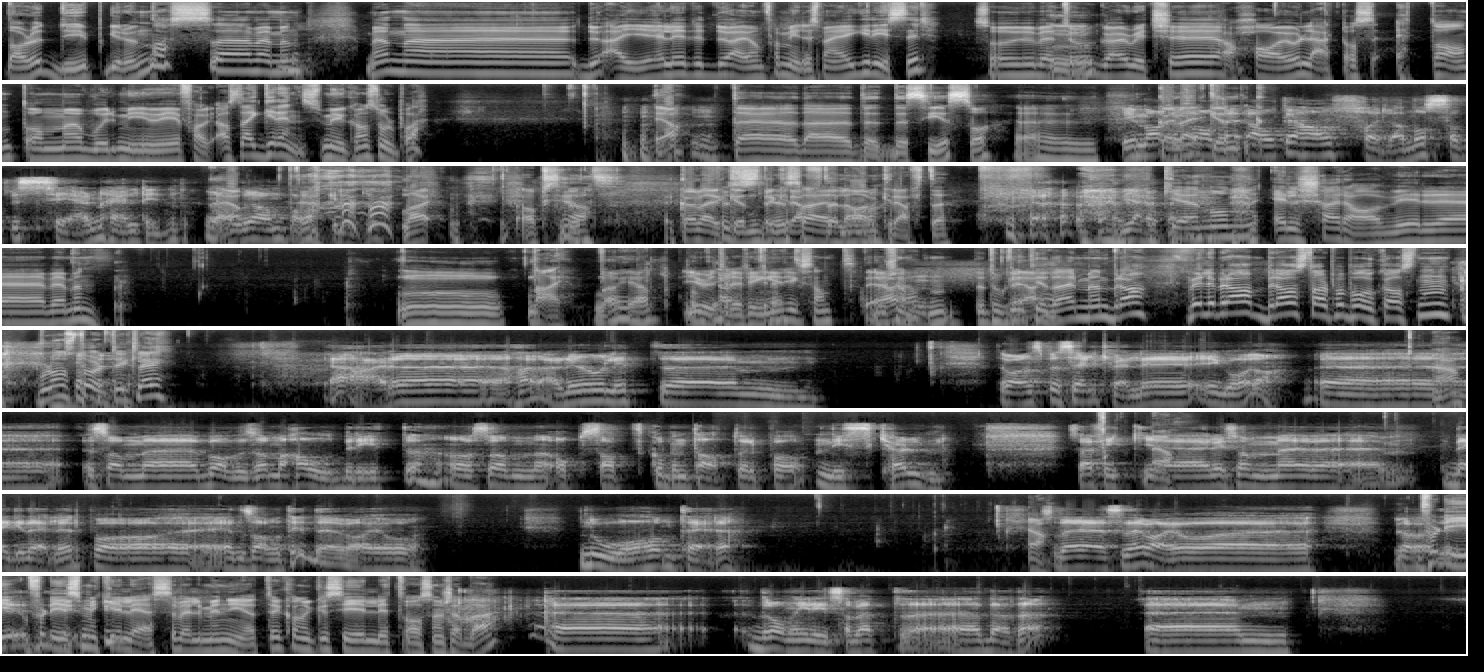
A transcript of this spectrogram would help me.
Da har du dyp grunn, ass, eh, Vemund. Men eh, du, eier, eller, du er jo en familie som eier griser. Så vi vet jo, Guy Ritchie har jo lært oss et og annet om hvor mye vi fag... Altså, det er grenser hvor mye vi kan stole på deg. Ja, det, det, det, det sies så. Eh, Vi må, vi må alltid, verken- alltid ha den foran oss, at vi ser den hele tiden. Må Aldri ha den bak ryggen. Nei, absolutt. Jeg kan verken er bekrefte eller avkrefte. Vi er ikke noen El Sharawier, eh, Vemund. Mm, nei, nei vel. Juletrefinger, ikke sant? Du Ja. skjønte den. Det tok litt Ja. tid der, men bra. Veldig bra. Bra start på podkasten. Hvordan står det til, Clay? Ja, her, eh, her er det jo litt eh, Det var en spesiell kveld i, i går, da. Eh, som, eh, både som halvbrite og som oppsatt kommentator på NIS Köln. Så jeg fikk Ja. eh, liksom eh, begge deler på eh, en samme tid. Det var jo noe å håndtere. Ja. Så, det, så det var jo eh, For de, for de som ikke leser veldig mye nyheter, kan du ikke si litt hva som skjedde? Eh, dronning Elisabeth døde. Eh,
